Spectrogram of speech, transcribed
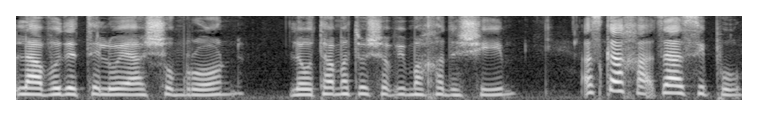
לעבוד את אלוהי השומרון, לאותם התושבים החדשים? אז ככה, זה הסיפור.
